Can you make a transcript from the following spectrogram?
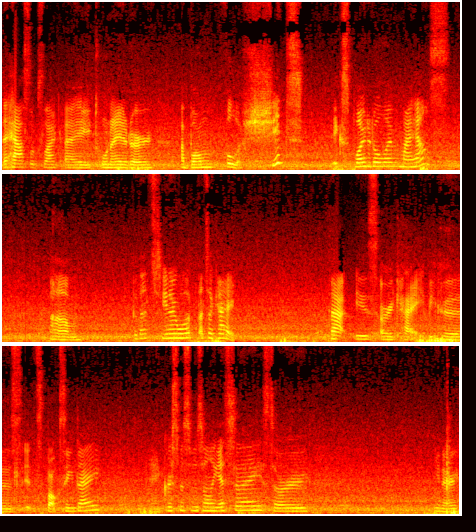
the house looks like a tornado, a bomb full of shit exploded all over my house. Um, but that's, you know what, that's okay. That is okay because it's Boxing Day and Christmas was only yesterday, so you know,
